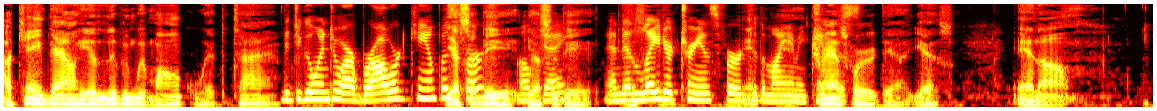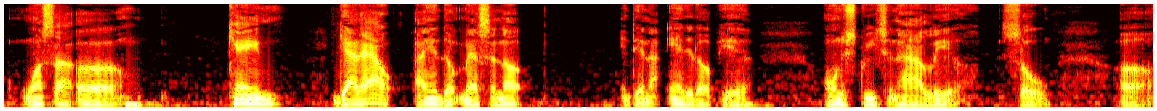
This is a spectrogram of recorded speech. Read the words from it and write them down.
I came down here living with my uncle at the time. did you go into our Broward campus Yes, I first? did. Yes, I Okay. did. And then Yes, I later transferred to the Miami and campus. Transferred there, yes. And um, once I uh came, got out, I ended up messing up, and then I ended up here on the streets in Hialeah. So, uh,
